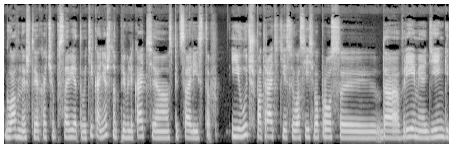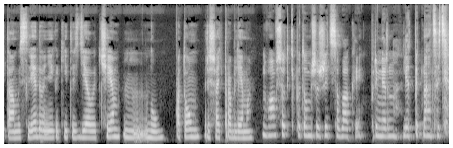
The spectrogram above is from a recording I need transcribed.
главное, что я хочу посоветовать. И, конечно, привлекать а, специалистов. И лучше потратить, если у вас есть вопросы, да, время, деньги, там, исследования какие-то сделать, чем, ну, потом решать проблемы. Ну, вам все-таки потом еще жить с собакой примерно лет 15.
